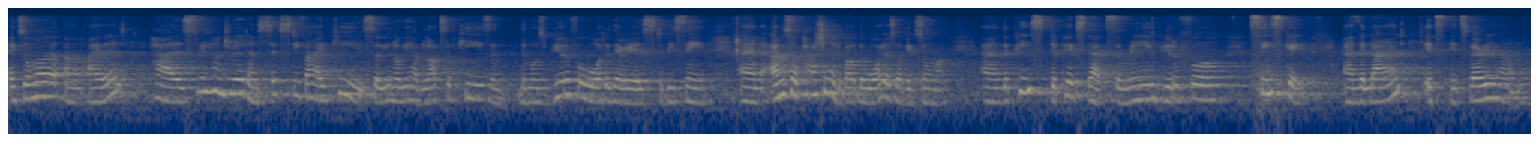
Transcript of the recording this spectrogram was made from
Exuma um, Island has 365 keys, so you know we have lots of keys and the most beautiful water there is to be seen. And I'm so passionate about the waters of Exuma. And the piece depicts that serene, beautiful seascape. And the land, it's, it's very um,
